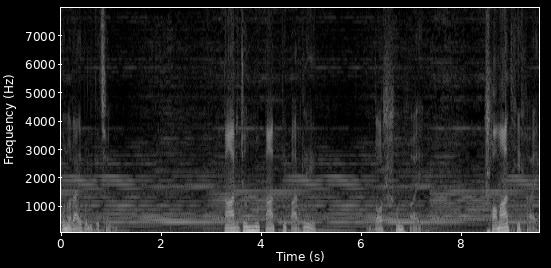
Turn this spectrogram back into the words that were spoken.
পুনরায় বলিতেছেন, তার জন্য কাঁদতে পারলে দর্শন হয়, সমাধি হয়,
